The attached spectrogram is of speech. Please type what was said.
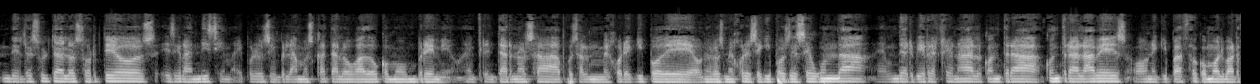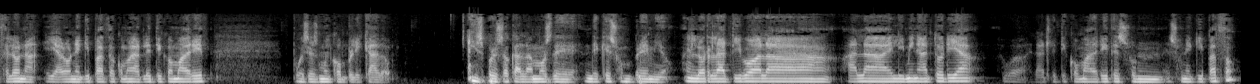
del resultado de los sorteos es grandísima y por eso siempre la hemos catalogado como un premio. Enfrentarnos a, pues, al mejor equipo de, a uno de los mejores equipos de segunda, un derby regional contra, contra el Aves o un equipazo como el Barcelona y ahora un equipazo como el Atlético Madrid pues es muy complicado. Y es por eso que hablamos de, que es un premio. En lo relativo a la, a la eliminatoria, el Atlético Madrid es un, es un equipazo.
